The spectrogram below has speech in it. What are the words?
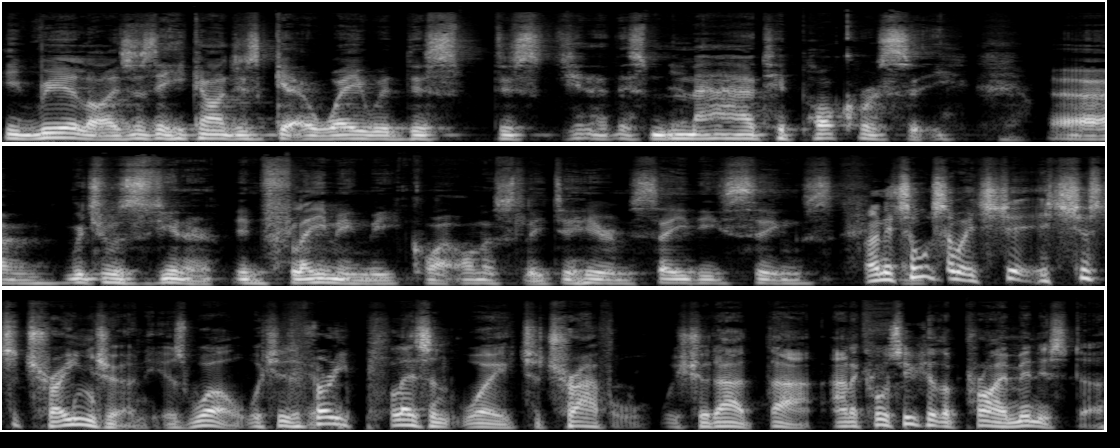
he realizes that he can't just get away with this this you know this mad hypocrisy, um, which was you know inflaming me quite honestly to hear him say these things. And it's also it's just, it's just a train journey as well, which is a very pleasant way to travel. We should add that. And of course, if you're the prime minister,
